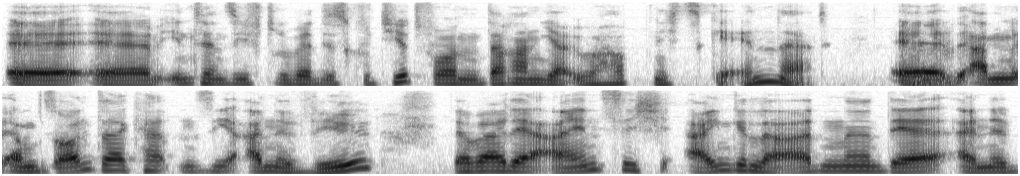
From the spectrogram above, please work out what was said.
äh, äh, intensiv darüber diskutiert worden, daran ja überhaupt nichts geändert. Äh, am, am, Sonntag hatten sie Anne Will, da war der einzig Eingeladene, der eine,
